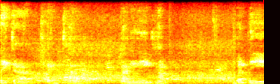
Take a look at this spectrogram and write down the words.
ในการแข่งขันครั้งนี้ครับ วันนี้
